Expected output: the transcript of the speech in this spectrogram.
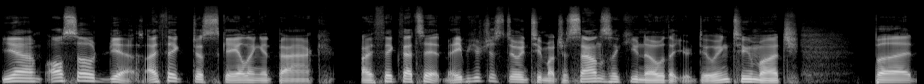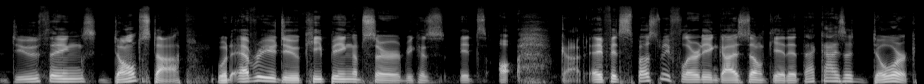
Yeah. Also, yes, I think just scaling it back. I think that's it. Maybe you're just doing too much. It sounds like you know that you're doing too much, but do things. Don't stop. Whatever you do, keep being absurd because it's all, God. If it's supposed to be flirty and guys don't get it, that guy's a dork.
